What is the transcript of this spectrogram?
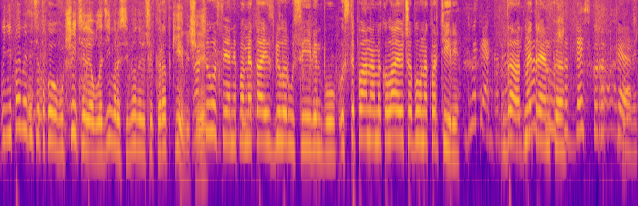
Вы не памятаете такого вучителя Владимира Семеновича Короткевича? А чого ж це я не пам'ятаю, з Білорусі він був. У Степана Миколайовича був на квартирі. Дмитренко, Да, Дмитренко. десь Короткевич.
